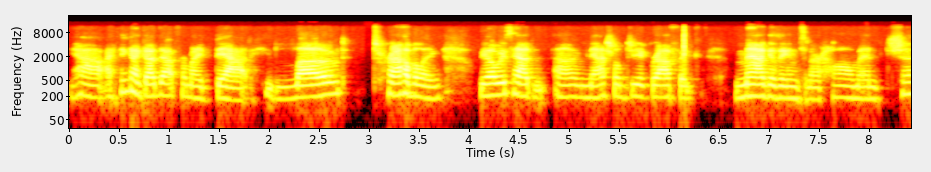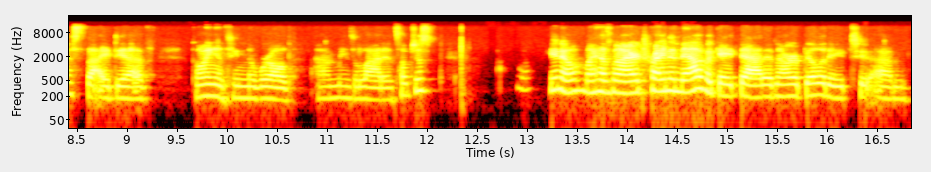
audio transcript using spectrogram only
yeah, I think I got that from my dad. He loved traveling. We always had um, National Geographic magazines in our home, and just the idea of going and seeing the world um, means a lot. And so, just you know, my husband and I are trying to navigate that and our ability to um,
